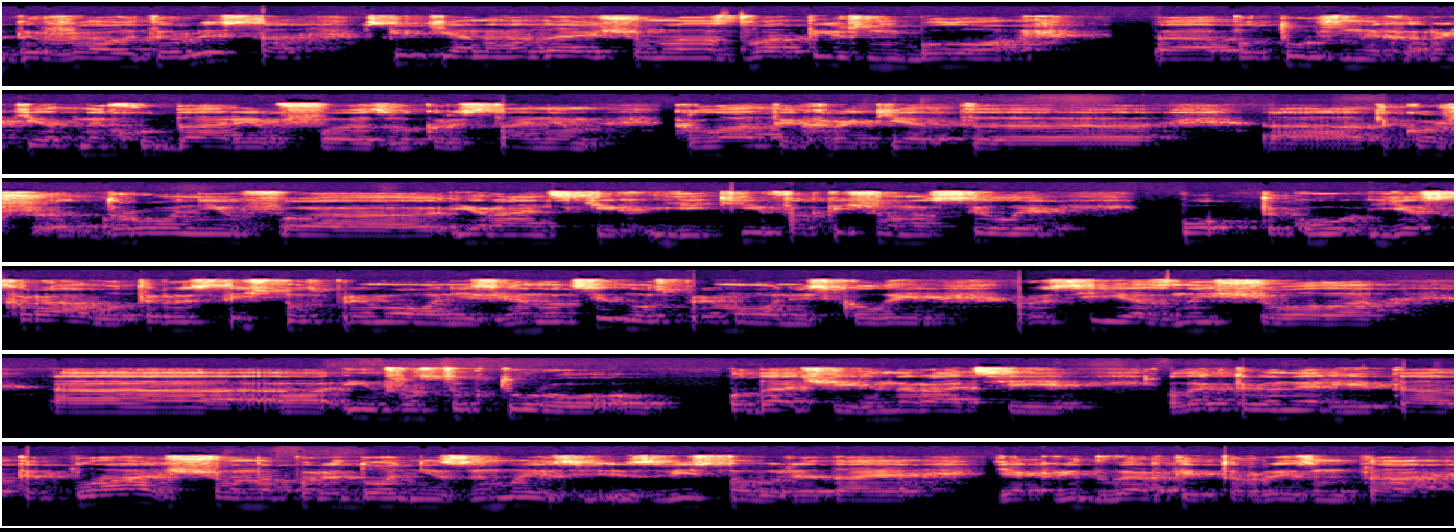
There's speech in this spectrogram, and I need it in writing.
держави терориста, оскільки я нагадаю, що у нас два тижні було е, потужних ракетних ударів е, з використанням крилатих ракет, також дронів іранських, які фактично носили по таку яскраву терористичну спрямованість, геноцидну спрямованість, коли Росія знищувала інфраструктуру подачі генерації електроенергії та тепла, що напередодні зими звісно виглядає як відвертий тероризм та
